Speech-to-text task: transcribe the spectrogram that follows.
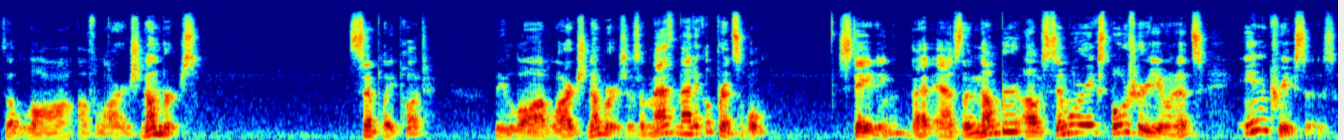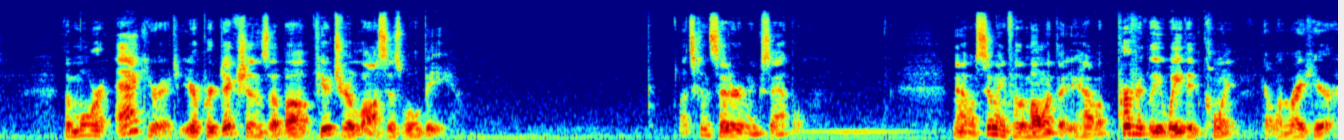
the law of large numbers. Simply put, the law of large numbers is a mathematical principle stating that as the number of similar exposure units increases, the more accurate your predictions about future losses will be. Let's consider an example. Now, assuming for the moment that you have a perfectly weighted coin, got one right here,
